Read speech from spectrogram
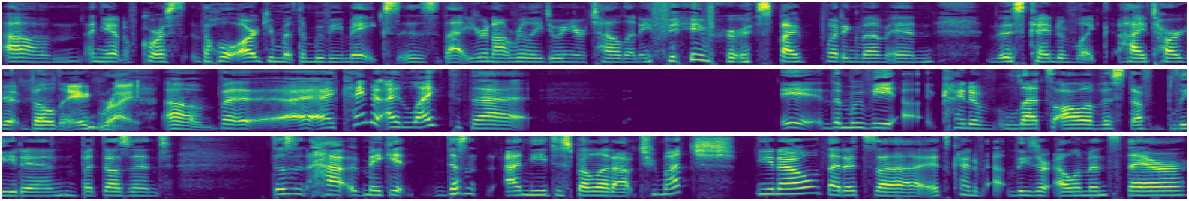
um, and yet of course the whole argument the movie makes is that you're not really doing your child any favors by putting them in this kind of like high target building Right. um, but I, I kind of I liked that it, the movie kind of lets all of this stuff bleed in, but doesn't doesn't have make it doesn't I need to spell it out too much. You know that it's uh it's kind of these are elements there,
